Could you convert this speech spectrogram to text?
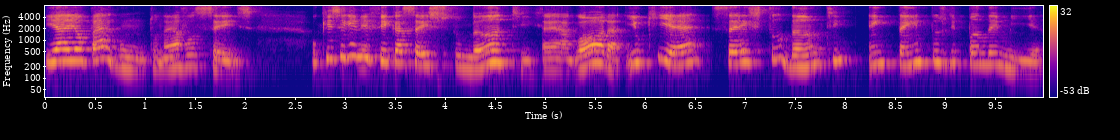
E aí eu pergunto né, a vocês, o que significa ser estudante é, agora e o que é ser estudante em tempos de pandemia.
